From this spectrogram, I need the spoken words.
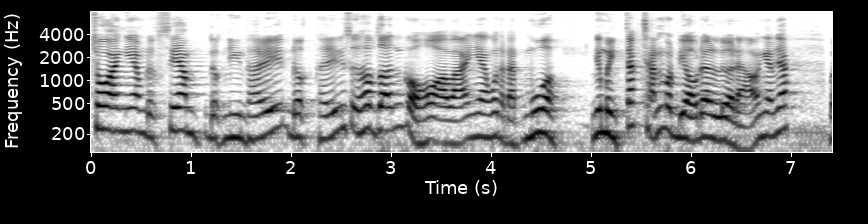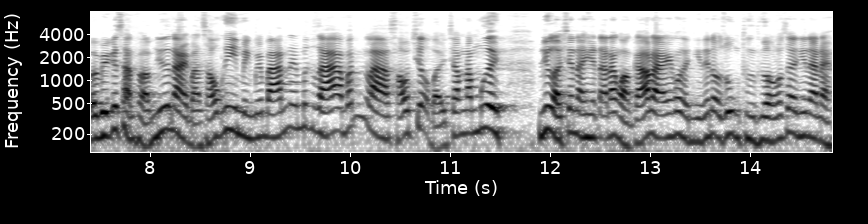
cho anh em được xem được nhìn thấy được thấy sự hấp dẫn của họ và anh em có thể đặt mua. Nhưng mình chắc chắn một điều đây là lừa đảo anh em nhé bởi vì cái sản phẩm như thế này, bản 6 ghi mình mới bán đến mức giá vẫn là 6 triệu 750 nhưng ở trên này hiện tại đang quảng cáo này, anh có thể nhìn thấy nội dung thường thường nó sẽ như này này.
